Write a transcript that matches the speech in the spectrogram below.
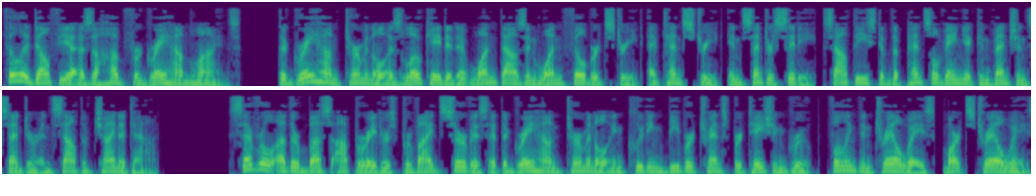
Philadelphia is a hub for Greyhound lines. The Greyhound terminal is located at 1001 Filbert Street at 10th Street in Center City, southeast of the Pennsylvania Convention Center and south of Chinatown. Several other bus operators provide service at the Greyhound terminal including Bieber Transportation Group, Fullington Trailways, Martz Trailways,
